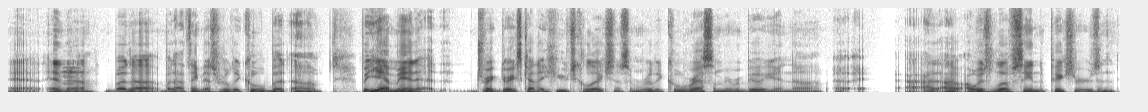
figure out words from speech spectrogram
And, and uh, but uh, but I think that's really cool. But um, but yeah, man, uh, Drake Drake's got a huge collection of some really cool wrestling memorabilia, and uh, uh, I, I I always love seeing the pictures and,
